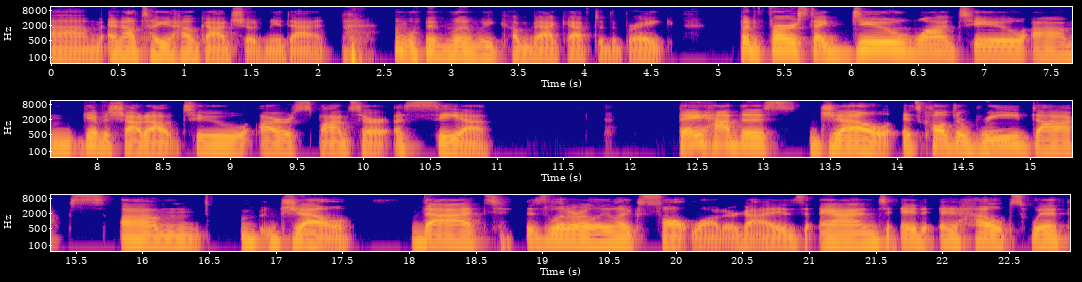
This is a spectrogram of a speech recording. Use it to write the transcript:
Um, and I'll tell you how God showed me that when, when we come back after the break. But first, I do want to um, give a shout out to our sponsor, ASEA. They have this gel. It's called a Redox um, gel that is literally like salt water, guys, and it it helps with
